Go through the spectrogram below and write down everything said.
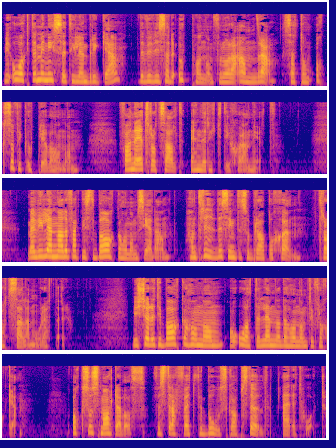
Vi åkte med Nisse till en brygga där vi visade upp honom för några andra så att de också fick uppleva honom. För han är trots allt en riktig skönhet. Men vi lämnade faktiskt tillbaka honom sedan. Han trivdes inte så bra på sjön, trots alla morötter. Vi körde tillbaka honom och återlämnade honom till flocken. Också smart av oss, för straffet för boskapsstöld är rätt hårt.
